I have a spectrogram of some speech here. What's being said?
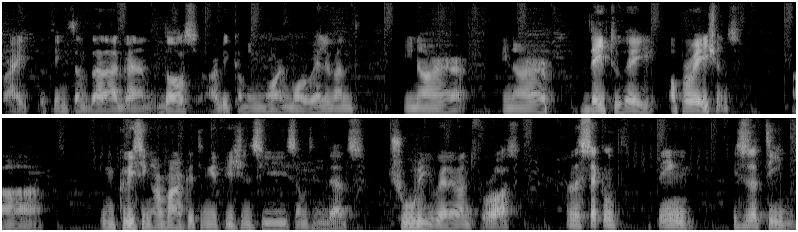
right? The things that Datagran does are becoming more and more relevant in our in our day-to-day operations. Uh, increasing our marketing efficiency something that's truly relevant for us. And the second thing is a team,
